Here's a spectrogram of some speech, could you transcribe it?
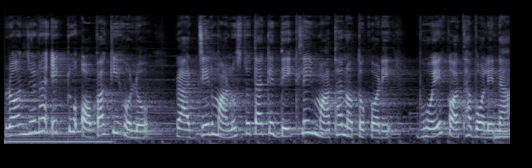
রঞ্জনা একটু অবাকই হলো। রাজ্যের মানুষ তো তাকে দেখলেই মাথা নত করে, ভয়ে কথা বলে না।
